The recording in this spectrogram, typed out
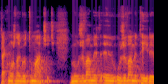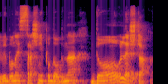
Tak można go tłumaczyć. My używamy, y, używamy tej ryby, bo ona jest strasznie podobna do leszcza.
